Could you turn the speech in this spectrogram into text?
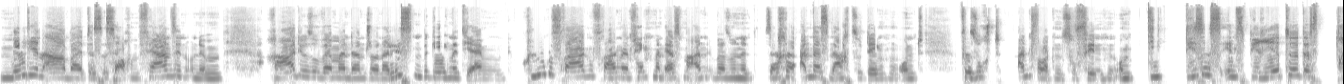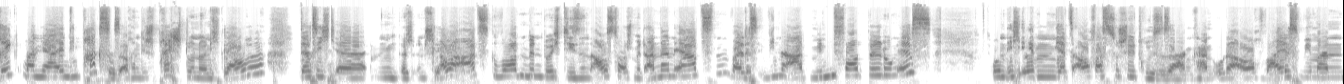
Medienarbeit, das ist ja auch im Fernsehen und im Radio so, wenn man dann Journalisten begegnet, die einem kluge Fragen fragen, dann fängt man erstmal an, über so eine Sache anders nachzudenken und versucht Antworten zu finden. Und die, dieses Inspirierte, das trägt man ja in die Praxis, auch in die Sprechstunde. Und ich glaube, dass ich äh, ein, ein schlauer Arzt geworden bin durch diesen Austausch mit anderen Ärzten, weil das wie eine Art Mini-Fortbildung ist und ich eben jetzt auch was zur Schilddrüse sagen kann oder auch weiß, wie man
